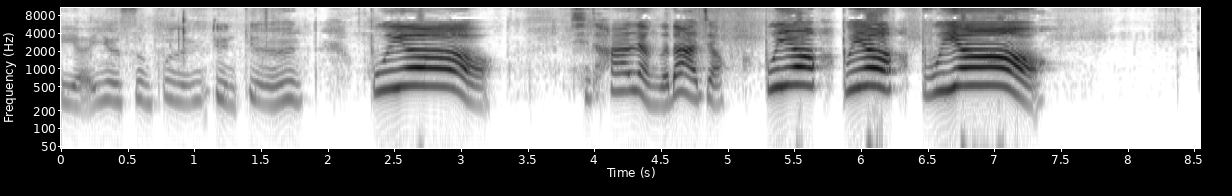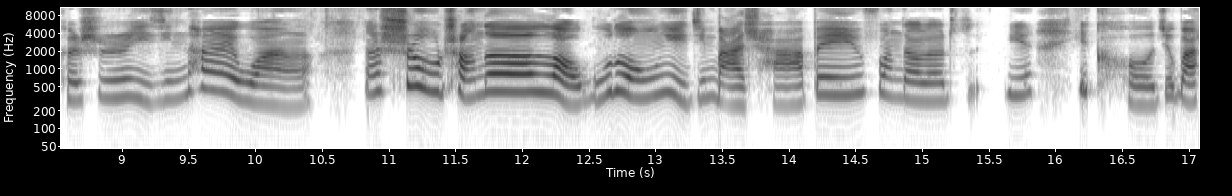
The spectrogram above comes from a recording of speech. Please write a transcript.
哎呀，又是不能点点，不要！其他两个大叫：“不要！不要！不要！”可是已经太晚了，那瘦长的老古董已经把茶杯放到了嘴边，一口就把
